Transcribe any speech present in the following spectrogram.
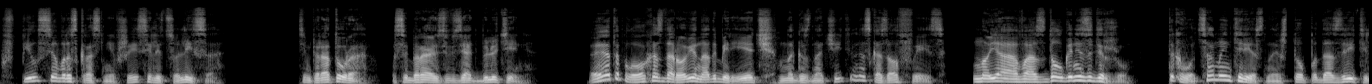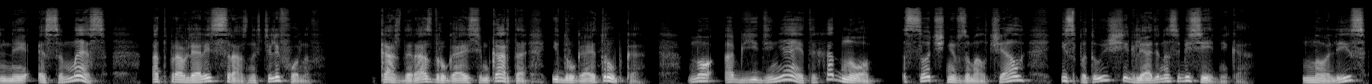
впился в раскрасневшееся лицо Лиса. «Температура. Собираюсь взять бюллетень». «Это плохо, здоровье надо беречь», — многозначительно сказал Фейс. «Но я вас долго не задержу. Так вот, самое интересное, что подозрительные СМС отправлялись с разных телефонов. Каждый раз другая сим-карта и другая трубка. Но объединяет их одно. Сочнев замолчал, испытующий, глядя на собеседника. Но Лис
